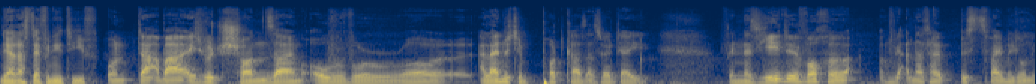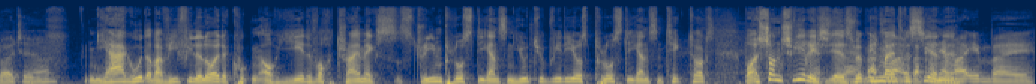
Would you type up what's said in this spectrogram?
Ja, das definitiv. Und da, aber ich würde schon sagen, overall, allein durch den Podcast, das hört ja, wenn das jede Woche irgendwie anderthalb bis zwei Millionen Leute hören. Ja, gut, aber wie viele Leute gucken auch jede Woche Trimax Stream plus die ganzen YouTube-Videos plus die ganzen TikToks? Boah, ist schon schwierig. Es würde mich mal da kann interessieren. ja ne? mal eben bei,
